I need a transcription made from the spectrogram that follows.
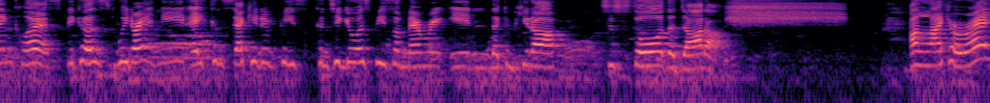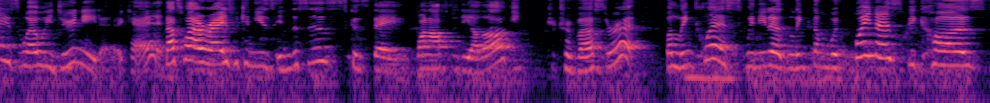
Linked list because we don't need a consecutive piece, contiguous piece of memory in the computer to store the data. Shh. Unlike arrays where we do need it, okay? That's why arrays we can use indices because they one after the other to, to traverse through it. But linked lists, we need to link them with pointers because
